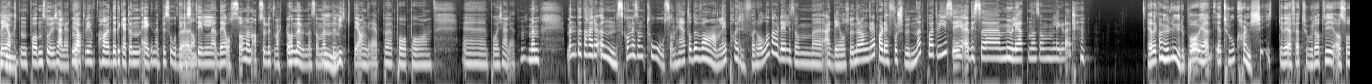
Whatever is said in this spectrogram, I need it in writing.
Mm. jakten på den store kjærligheten, Ja. at vi har dedikert en egen episode til det også, men absolutt verdt å nevne som et Mm. viktig angrep på, på, eh, på kjærligheten. Men, men dette her ønsket om liksom tosomhet og det vanlige parforholdet, da, det liksom, eh, er det også under angrep? Har det forsvunnet på et vis i disse mulighetene som ligger der? Ja, det kan vi jo lure på. Jeg, jeg tror kanskje ikke det. For jeg tror at vi altså,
